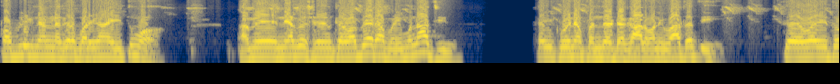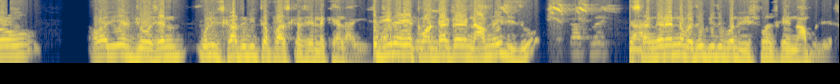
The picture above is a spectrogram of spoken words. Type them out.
પબ્લિકના નગરપાલિકાના હિતમાં અમે નેગોશિએશન કરવા બેઠા પણ એમાં ના થયું. કઈ કોઈના પંદર ટકા હાલવાની વાત હતી. તો હવે એ તો હવે એ જોશે પોલીસ ખાતું બી તપાસ કરશે એટલે ખ્યાલ આવી. જેને એ કોન્ટ્રાક્ટરે નામ નહીં દીધું સંગઠનને બધું કીધું પણ રિસ્પોન્સ કઈ ના મળ્યો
